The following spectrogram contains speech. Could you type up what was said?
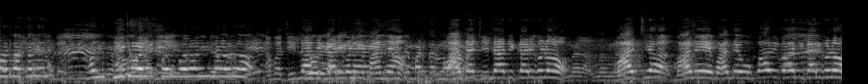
ಮಾಡ್ಬೇಕಾದ್ರೆ ಒಂದು ಬೀಜ ಒಳಗೆ ಬಂದು ಅವರು ನಮ್ಮ ಜಿಲ್ಲಾಧಿಕಾರಿಗಳು ಮಾನ್ಯ ಮಾನ್ಯ ಜಿಲ್ಲಾಧಿಕಾರಿಗಳು ಮಾಜ್ಯ ಮಾನ್ಯ ಮಾನ್ಯ ಉಪವಿಭಾಗಾಧಿಕಾರಿಗಳು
